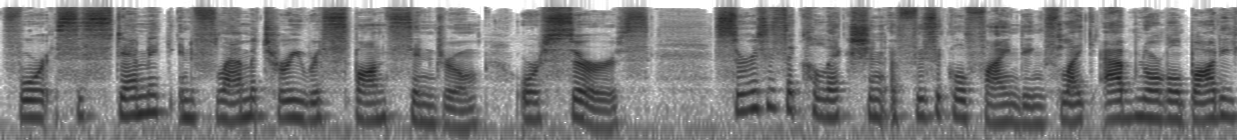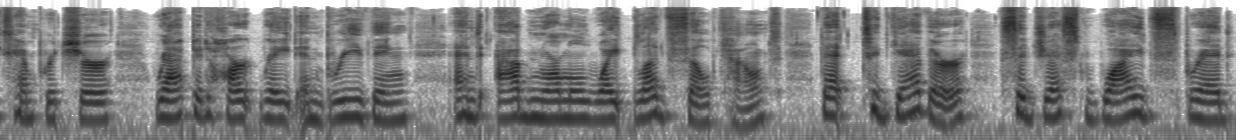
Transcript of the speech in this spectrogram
for systemic inflammatory response syndrome, or SIRS, SIRS is a collection of physical findings like abnormal body temperature, rapid heart rate and breathing, and abnormal white blood cell count that together suggest widespread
